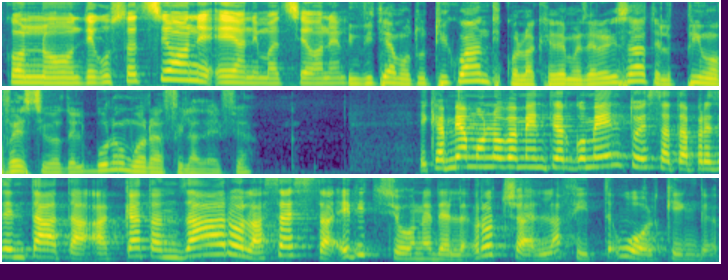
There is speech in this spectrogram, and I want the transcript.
con degustazione e animazione. Invitiamo tutti quanti con l'Accademia delle Risate, il primo festival del buon umore a Filadelfia. E cambiamo nuovamente argomento, è stata presentata a Catanzaro la sesta edizione del Roccella Fit Walking.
